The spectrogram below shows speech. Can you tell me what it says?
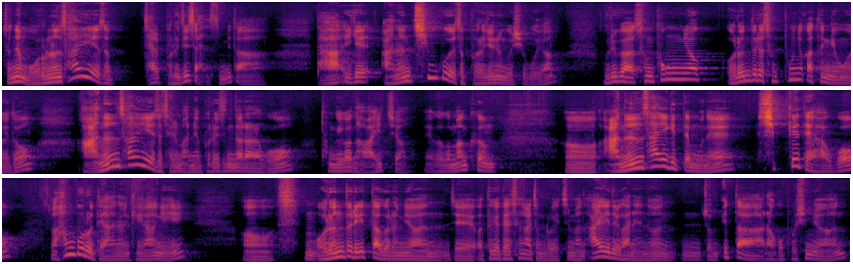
전혀 모르는 사이에서 잘 벌어지지 않습니다. 다 이게 아는 친구에서 벌어지는 것이고요. 우리가 성폭력, 어른들의 성폭력 같은 경우에도 아는 사이에서 제일 많이 벌어진다라고 통계가 나와 있죠. 예, 그것만큼, 어, 아는 사이기 때문에 쉽게 대하고 함부로 대하는 경향이 어, 음, 어른들이 있다 그러면 이제 어떻게 대생할지 모르겠지만 아이들 간에는 음, 좀 있다라고 보시면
